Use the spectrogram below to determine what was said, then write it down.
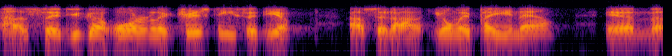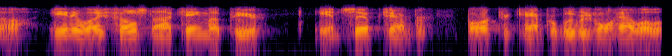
I said, "You got water and electricity?" He said, "Yep." I said, "I you want me to pay you now?" And uh, anyway, Phyllis and I came up here in September, parked the camper. We was to have a,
